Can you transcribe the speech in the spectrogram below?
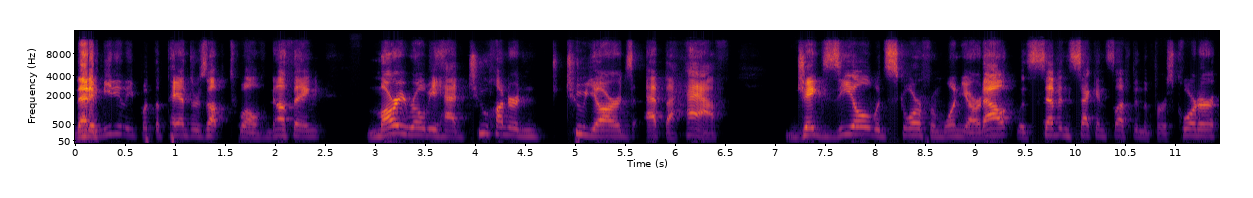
that immediately put the Panthers up 12 nothing. Mari Roby had 202 yards at the half. Jake Zeal would score from one yard out with seven seconds left in the first quarter.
